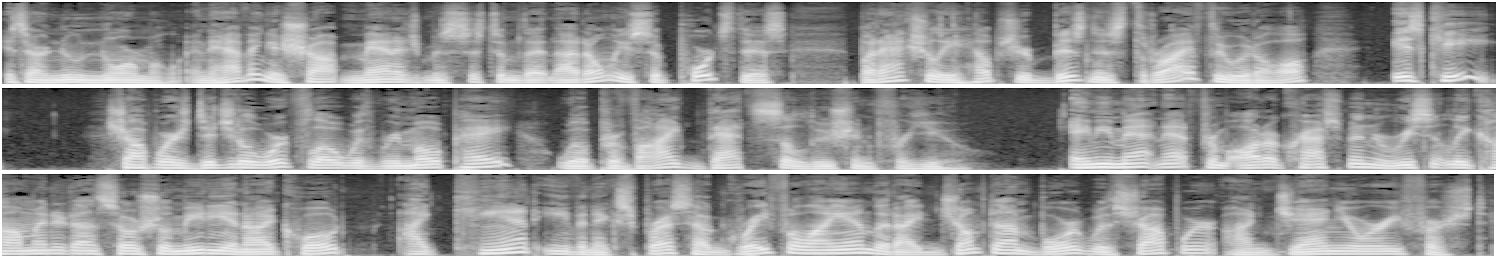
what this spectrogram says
is our new normal, and having a shop management system that not only supports this, but actually helps your business thrive through it all is key. Shopware's digital workflow with remote pay will provide that solution for you. Amy Matnett from Auto Craftsman recently commented on social media, and I quote, I can't even express how grateful I am that I jumped on board with Shopware on January 1st.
